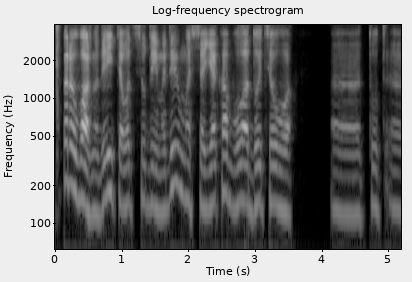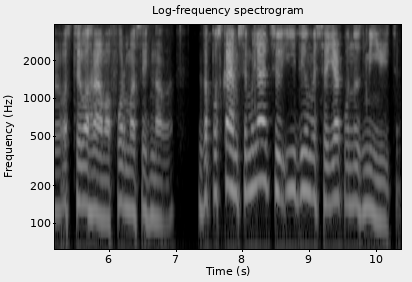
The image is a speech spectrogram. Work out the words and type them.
Тепер уважно, дивіться, от сюди ми дивимося, яка була до цього е, тут е, осцилограма, форма сигналу. Запускаємо симуляцію і дивимося, як воно змінюється.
